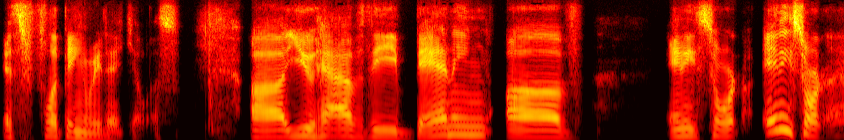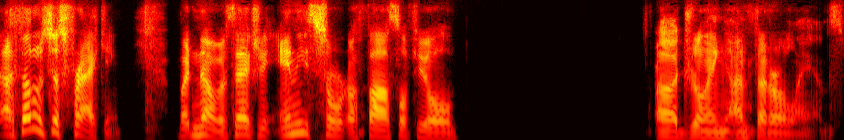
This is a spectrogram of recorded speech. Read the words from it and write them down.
It's flipping ridiculous. Uh, you have the banning of any sort, any sort. I thought it was just fracking, but no, it's actually any sort of fossil fuel uh, drilling on federal lands.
